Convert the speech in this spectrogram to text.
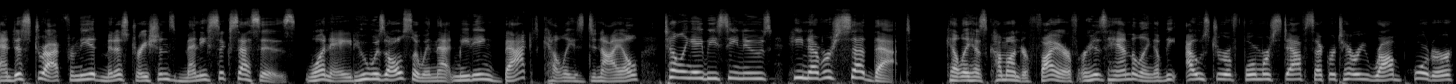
and distract from the administration's many successes. One aide who was also in that meeting backed Kelly's denial, telling ABC News he never said that. Kelly has come under fire for his handling of the ouster of former Staff Secretary Rob Porter,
